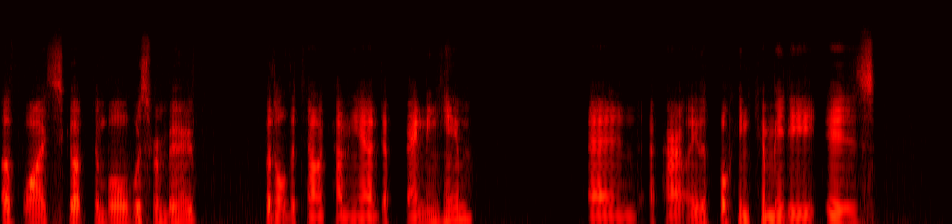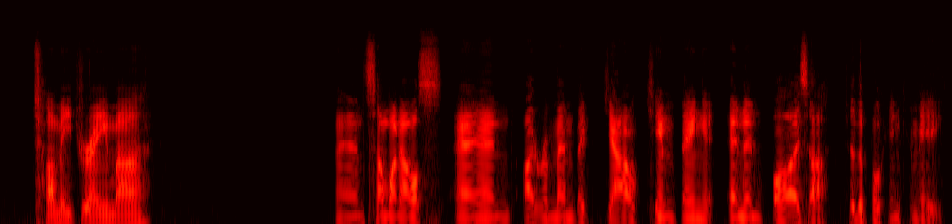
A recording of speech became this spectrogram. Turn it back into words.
of why Scott D'Amore was removed, but all the talent coming out defending him and apparently the booking committee is Tommy Dreamer and someone else, and I remember Gail Kim being an advisor to the booking committee.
